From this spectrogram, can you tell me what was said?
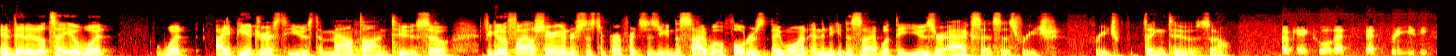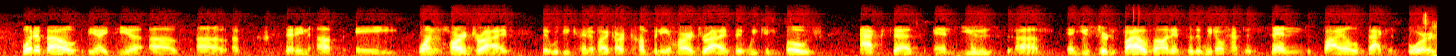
and then it'll tell you what what IP address to use to mount on too. So if you go to file sharing under system preferences, you can decide what folders that they want, and then you can decide what the user accesses for each for each thing too. So Okay, cool. That's that's pretty easy. What about the idea of uh, of setting up a one hard drive that would be kind of like our company hard drive that we can both access and use um, and use certain files on it, so that we don't have to send files back and forth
